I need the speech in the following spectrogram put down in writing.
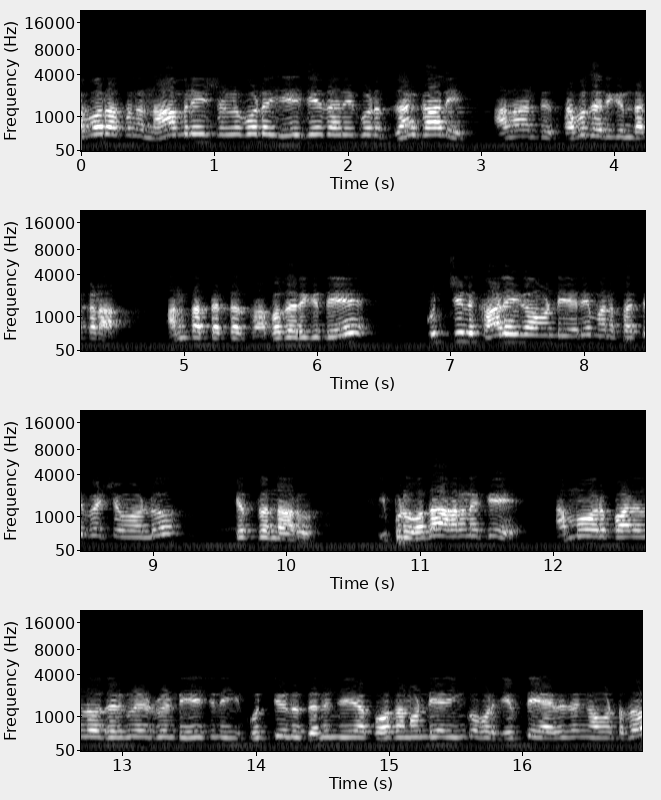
ఎవరు అసలు నామినేషన్లు కూడా వేసేదానికి కూడా జంకాలి. అలాంటి సభ జరిగింది అక్కడ. అంత పెద్ద సభ జరిగితే కుర్చీలు ఖాళీగా ఉండేయని మన ప్రతిపక్షం వాళ్ళు చెప్తున్నారు. ఇప్పుడు ఉదాహరణకి అమ్మవారి పాలనలో జరిగినటువంటి వేసిన ఈ కుర్చీలు ధనంజయ కోదండి అని ఇంకొకటి చెప్తే ఏ విధంగా ఉంటుందో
